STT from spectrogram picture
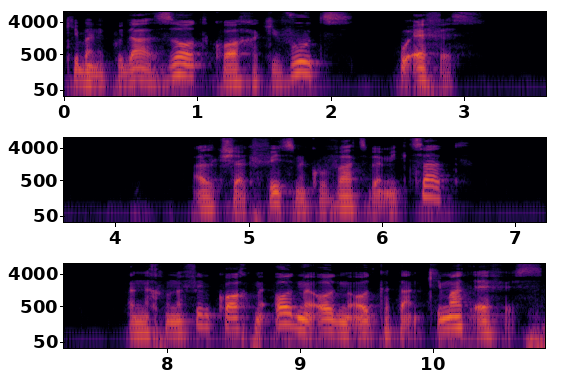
כי בנקודה הזאת כוח הקיבוץ הוא 0. אז כשהקפיץ מכווץ במקצת, אנחנו נפעיל כוח מאוד מאוד מאוד קטן, כמעט 0.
